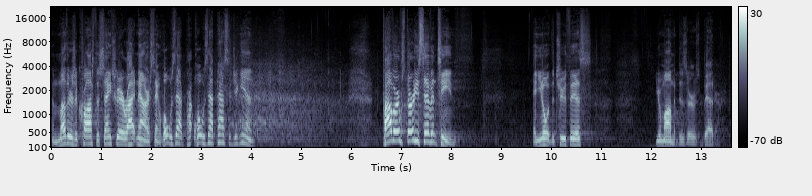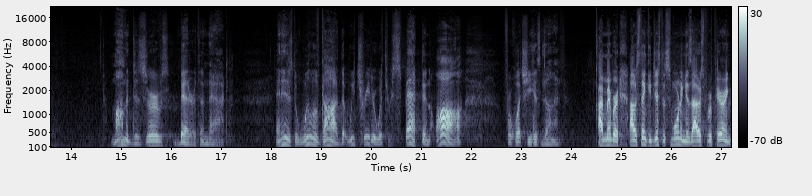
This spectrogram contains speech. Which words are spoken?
And mothers across the sanctuary right now are saying, What was that, what was that passage again? Proverbs 30, 17. And you know what the truth is? Your mama deserves better. Mama deserves better than that. And it is the will of God that we treat her with respect and awe for what she has done. I remember I was thinking just this morning as I was preparing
